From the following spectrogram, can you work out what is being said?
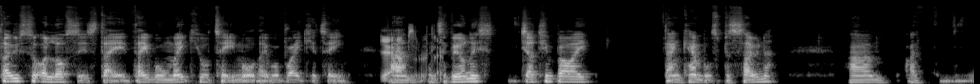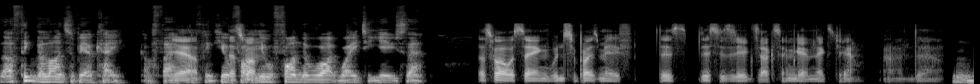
Those sort of losses, they they will make your team or they will break your team. yeah, Um, absolutely. and to be honest, judging by Dan Campbell's persona, um, I I think the Lions will be okay off that. Yeah, I think he'll find he'll find the right way to use that. That's why I was saying. Wouldn't surprise me if this this is the exact same game next year. And uh, Hmm.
